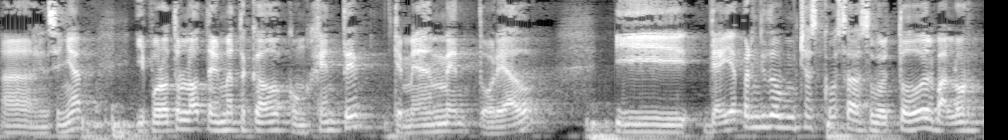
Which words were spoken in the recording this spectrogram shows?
a enseñar. Y por otro lado, también me ha tocado con gente que me han mentoreado. Y de ahí he aprendido muchas cosas, sobre todo el valor.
